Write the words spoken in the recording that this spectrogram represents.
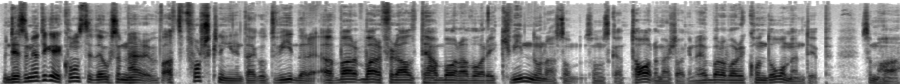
Men det som jag tycker är konstigt är också den här att forskningen inte har gått vidare. Att var, varför det alltid har bara varit kvinnorna som, som ska ta de här sakerna. Det har bara varit kondomen typ som har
